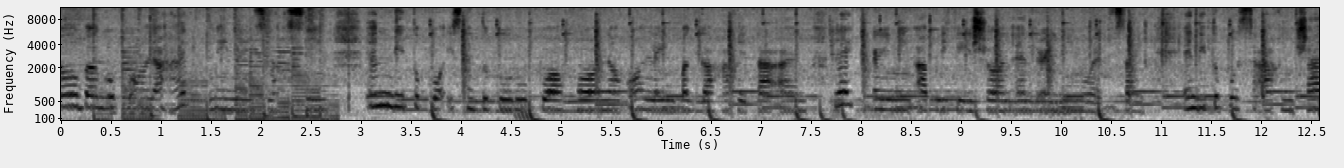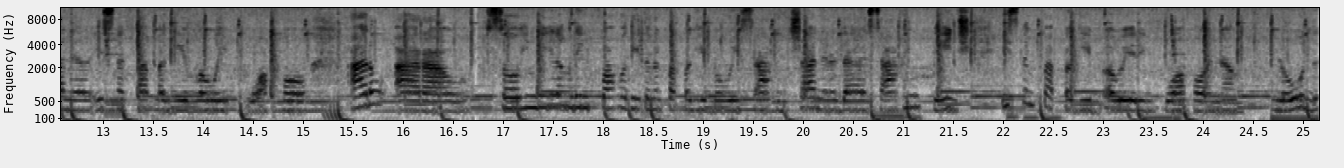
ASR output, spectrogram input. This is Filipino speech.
ang lahat. My name is Maxine. And dito po is nagtuturo po ako ng online pagkakakitaan like earning application and earning website. And dito po sa aking channel is nagpapag-giveaway po ako araw-araw. So, hindi lang din po ako dito nagpapag-giveaway sa aking channel dahil sa aking page is nagpapag-giveaway rin po ako ng load,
